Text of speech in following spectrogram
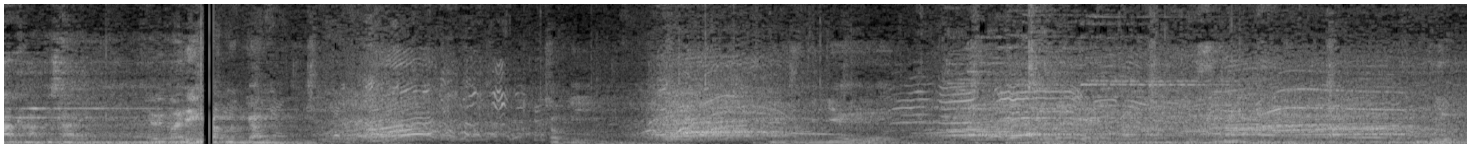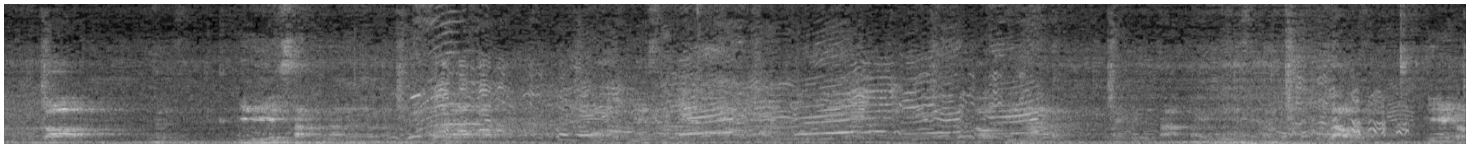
มากๆครับใช่เฮ้ยมาดีครับเหมือนกันโชคดีมีสุขเยอะก็ปีนี้เลขสามแล้วนะครับขอปีเลขสามแล้วก็ปีหน้าอะไรก็จะตามไปเลยนะครับแล้วยังไงก็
